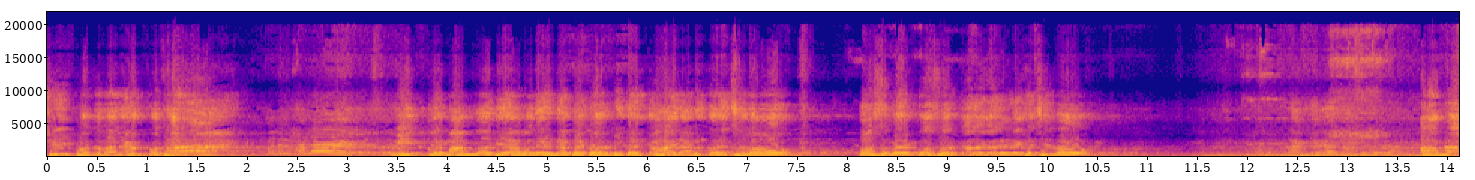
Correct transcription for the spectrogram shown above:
সেই এখন কোথায়? মিথ্যে মামলা দিয়ে আমাদের নেতা কর্মীদেরকে হয়রানি করেছিল। বছরের বছর কারাগারে রেখেছিল। আমরা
